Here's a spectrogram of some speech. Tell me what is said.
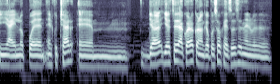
Y ahí lo pueden escuchar. Em, yo, yo estoy de acuerdo con lo que puso Jesús en el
